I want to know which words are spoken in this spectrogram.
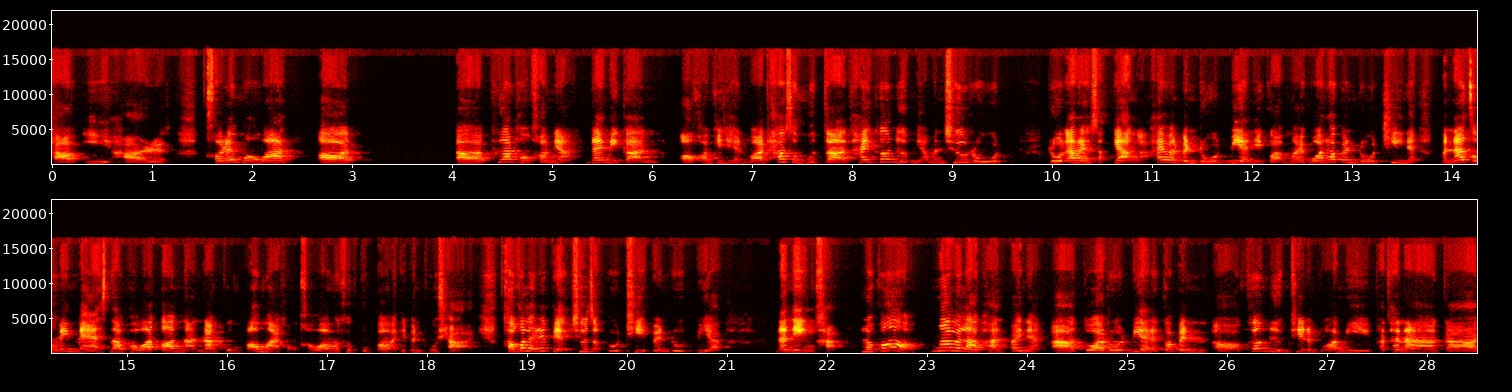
Charles E. Hires เขาได้มองว่าเพื่อนของเขาเนี่ยได้มีการออกความคิดเห็นว่าถ้าสมมุติจะให้เครื่องดื่มเนี้ยมันชื่อ root root อะไรสักอย่างอะให้มันเป็นรูทเบียร์ดีกว่าไหมเพราะว่าถ้าเป็น root tea เนี่ยมันน่าจะไม่ mass นะเพราะว่าตอนนั้นนะกลุ่มเป้าหมายของเขาว่ามันคือกลุ่มเป้าหมายที่เป็นผู้ชาย เขาก็เลยได้เปลี่ยนชื่อจาก root tea เป็นรูทเบียร์ นั่นเองค่ะ แล้วก็เมื่อเวลาผ่านไปเนี่ยตัวรูทเบียร์ก็เป็นเครื่องดื่มที่แบบว่ามีพัฒนาการ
